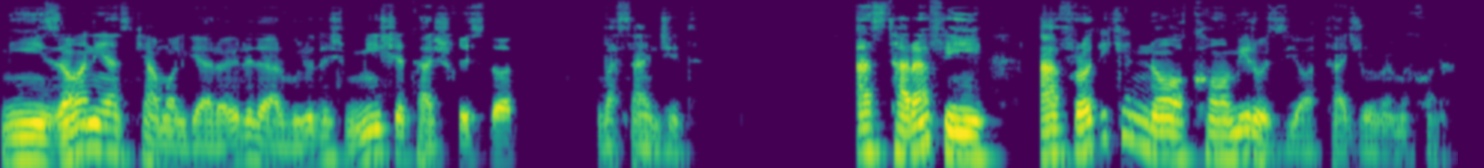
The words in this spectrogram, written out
میزانی از کمالگرایی رو در وجودش میشه تشخیص داد و سنجید. از طرفی افرادی که ناکامی رو زیاد تجربه می‌کنن.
